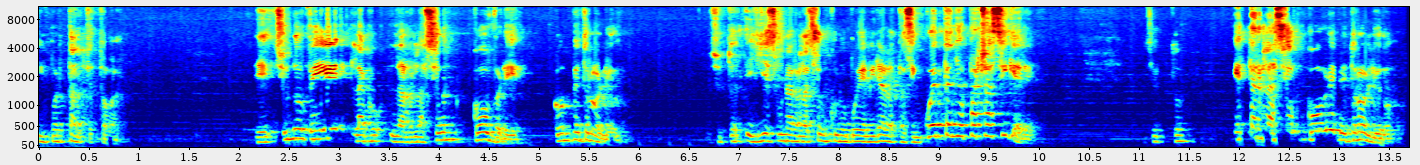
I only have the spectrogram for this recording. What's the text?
importantes, Tomás. Eh, si uno ve la, relación cobre con petróleo, y es una relación que uno puede mirar hasta 50 años para atrás si quiere, ¿cierto? Esta relación cobre-petróleo,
